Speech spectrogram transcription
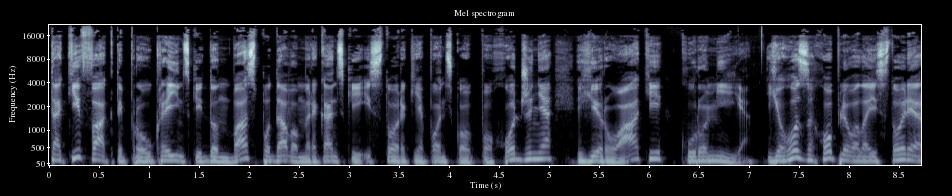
Такі факти про український Донбас подав американський історик японського походження Гіроакі Куромія. Його захоплювала історія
